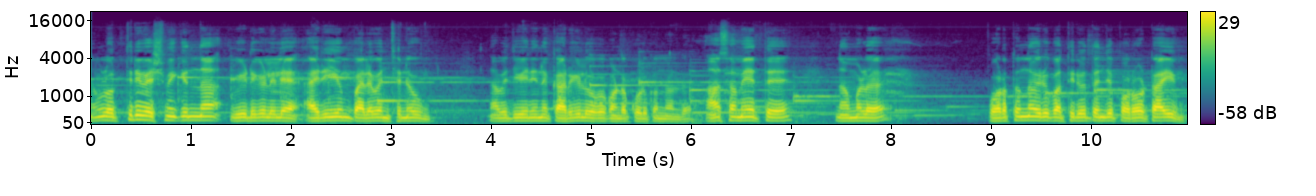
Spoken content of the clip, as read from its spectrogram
നമ്മൾ ഒത്തിരി വിഷമിക്കുന്ന വീടുകളിൽ അരിയും പലവ്യഞ്ജനവും നവജീവനിന് കറികളും ഒക്കെ കൊണ്ട് കൊടുക്കുന്നുണ്ട്. ആ സമയത്ത് നമ്മൾ പുറത്തുനിന്ന് ഒരു പത്തിരുപത്തഞ്ച് പൊറോട്ടയും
